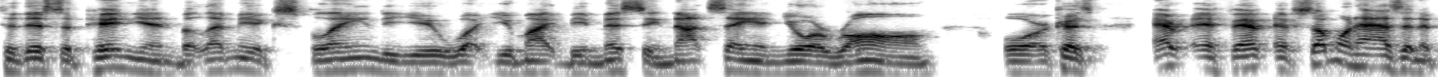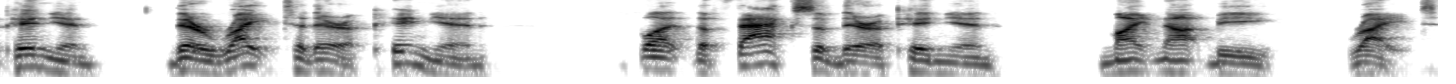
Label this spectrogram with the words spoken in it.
to this opinion, but let me explain to you what you might be missing. Not saying you're wrong, or because if, if, if someone has an opinion, they're right to their opinion, but the facts of their opinion might not be right.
